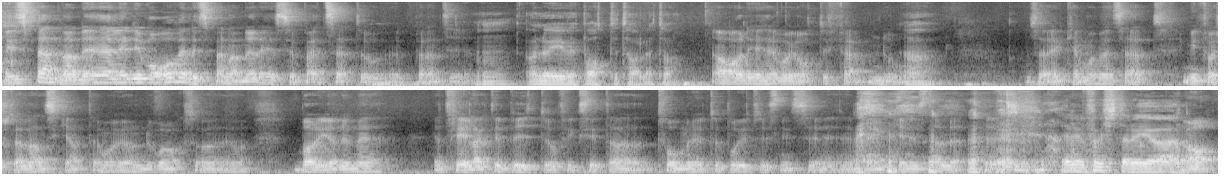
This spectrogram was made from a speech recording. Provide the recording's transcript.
det är spännande, eller det var väldigt spännande resor på ett sätt på den tiden. Mm. Och nu är vi på 80-talet då. Ja, det här var ju 85 då. Ja. Så här kan man väl säga att min första landskamp den var ju underbar också. Jag började med ett felaktigt byte och fick sitta två minuter på utvisningsbänken istället. Det är det första du gör. ja,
